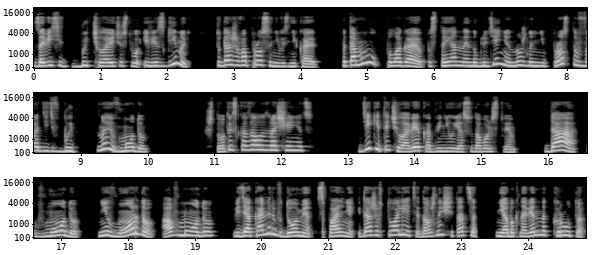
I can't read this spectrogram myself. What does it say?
зависит быть человечеству или сгинуть, то даже вопроса не возникает. Потому, полагаю, постоянное наблюдение нужно не просто вводить в быт, но и в моду. Что ты сказал, извращенец? Дикий ты человек, обвинил я с удовольствием. Да, в моду. Не в морду, а в моду. Видеокамеры в доме, спальне и даже в туалете должны считаться необыкновенно круто,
